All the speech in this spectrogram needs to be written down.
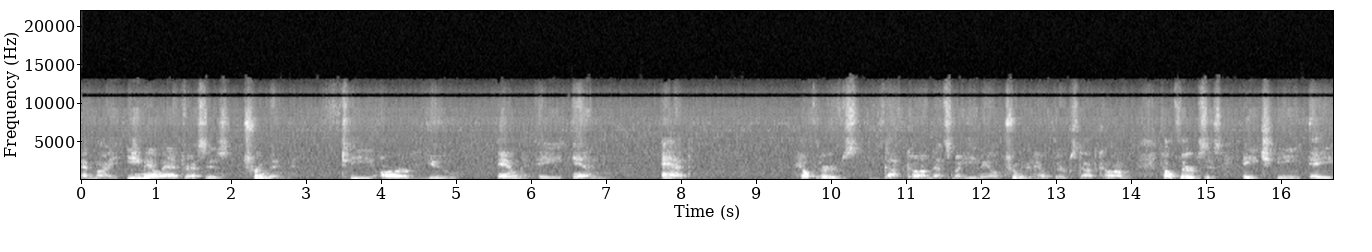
And my email address is Truman, T R U M A N, at healthherbs.com. That's my email, Truman at healthherbs.com. Health Herbs is H E A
